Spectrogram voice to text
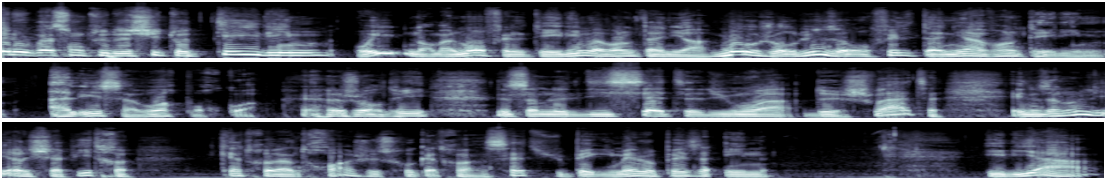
Et nous passons tout de suite au Teilim. Oui, normalement on fait le Teilim avant le Tanya. Mais aujourd'hui nous avons fait le Tanya avant le Teilim. Allez savoir pourquoi. Aujourd'hui, nous sommes le 17 du mois de Shvat et nous allons lire les chapitres 83 jusqu'au 87 du Pegimel au Pezaïn. Il y a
